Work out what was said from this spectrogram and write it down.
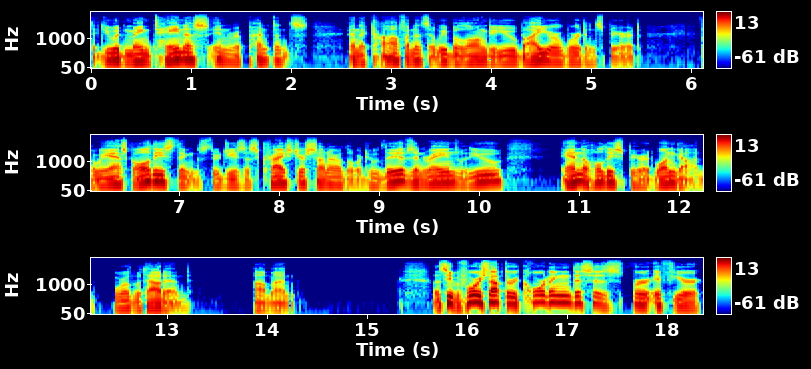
that you would maintain us in repentance and the confidence that we belong to you by your word and spirit. For we ask all these things through Jesus Christ, your Son, our Lord, who lives and reigns with you and the Holy Spirit, one God, world without end. Amen. Let's see, before we stop the recording, this is for if you're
